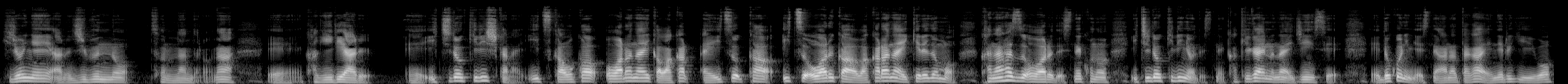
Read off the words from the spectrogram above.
非常にね、あの自分のそのなんだろうな、えー、限りあるえー、一度きりしかない。いつか終わらないかわか、えー、いつか、いつ終わるかはわからないけれども、必ず終わるですね。この一度きりのですね、かけがえのない人生、えー、どこにですね、あなたがエネルギーを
